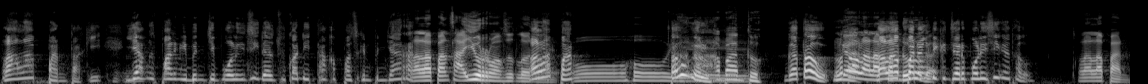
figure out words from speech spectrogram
lalapan Taki yang paling dibenci polisi dan suka ditangkap masukin penjara. Lalapan sayur maksud lo? Lalapan. Oh, Tahu iya. nggak lu? Apaan tuh? Nggak tahu? Lo tahu lalapan dulu yang dikejar polisi nggak tahu? Lalapan.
